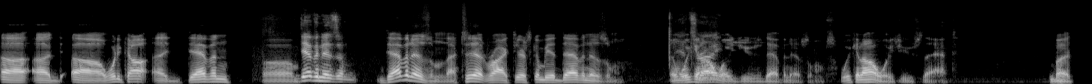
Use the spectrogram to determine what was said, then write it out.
a uh, a uh, what do you call it? a Devon um, Devonism. Devonism. That's it right there. It's going to be a Devonism, and we can right. always use Devonisms. We can always use that. But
